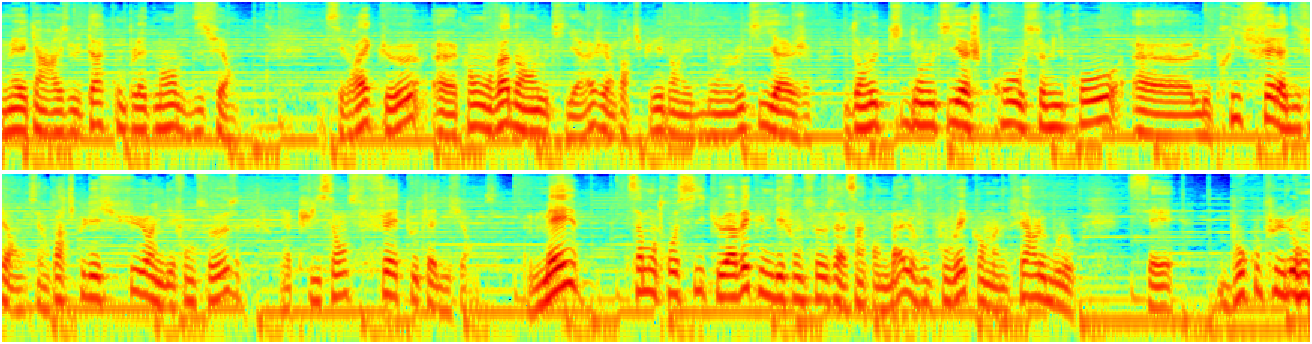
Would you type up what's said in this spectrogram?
mais avec un résultat complètement différent. C'est vrai que euh, quand on va dans l'outillage, et en particulier dans l'outillage dans l'outillage pro ou semi-pro, euh, le prix fait la différence. Et en particulier sur une défonceuse, la puissance fait toute la différence. Mais ça montre aussi qu'avec une défonceuse à 50 balles, vous pouvez quand même faire le boulot. C'est beaucoup plus long,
